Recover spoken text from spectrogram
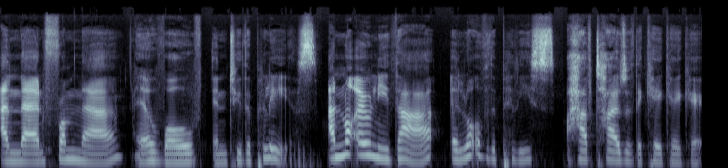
And then from there, it evolved into the police. And not only that, a lot of the police have ties with the KKK.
